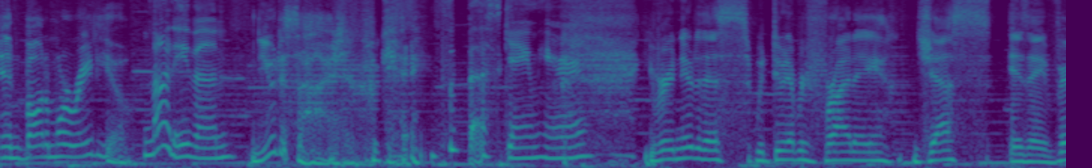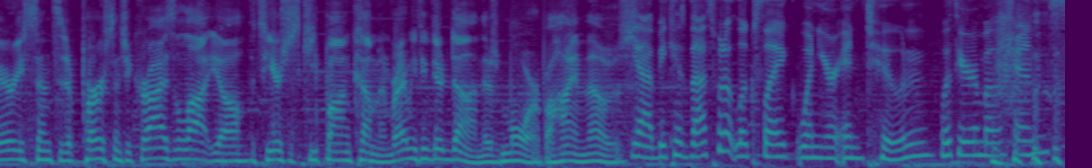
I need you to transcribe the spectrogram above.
in Baltimore radio. Not even. You decide. Okay. It's the best game here. You're very new to this. We do it every Friday. Jess is a very sensitive person. She cries a lot, y'all. The tears just keep on coming. Right when you think they're done, there's more behind those. Yeah, because that's what it looks like when you're in tune with your emotions.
